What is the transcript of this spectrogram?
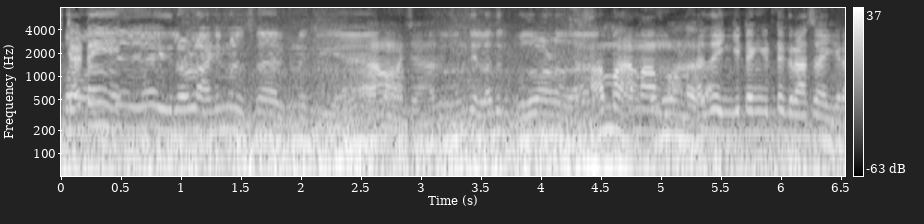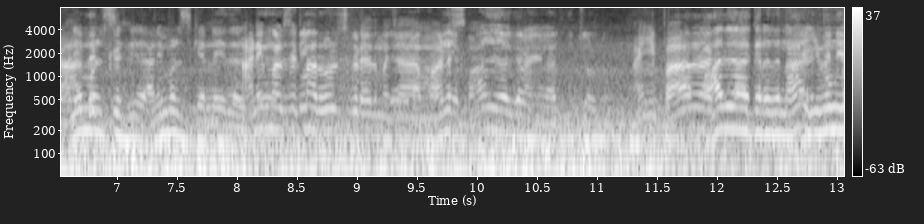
ஸ்டேட்டையும் இதுல உள்ள அனிமல்ஸ் தான் இருக்குன்னு வச்சுக்கோங்க ஆமா மச்சான். அது வந்து எல்லாத்துக்கும் பொதுவானதா? ஆமா ஆமா ஆமா அது இங்கிட்ட இங்கிட்ட கிராஸ் ஆகிக்கிறான் அனிமல்ஸுக்கு அனிமல்ஸ்க்கு என்ன இது? அனிமல்ஸுக்குலாம் ரூல்ஸ் கிடையாது மச்சான். மனுஷ பாதுகாக்கிறாங்க அதுக்கு சொல்றேன் அவங்க பாதுகா பாதுகாக்கிறதுனா இவங்க.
